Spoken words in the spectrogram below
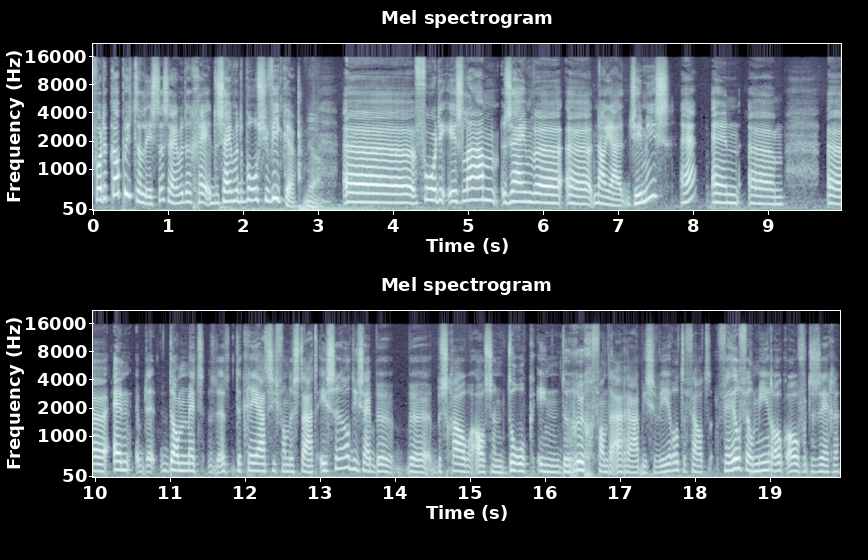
Voor de kapitalisten zijn we de, zijn we de Bolsjewieken. Ja. Uh, voor de islam zijn we, uh, nou ja, Jimmy's. Hè? En, um, uh, en de, dan met de, de, creatie van de staat Israël, die zij be, be, beschouwen als een dolk in de rug van de Arabische wereld. Er valt heel veel meer ook over te zeggen.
